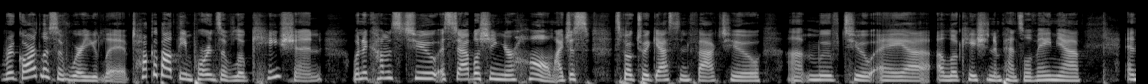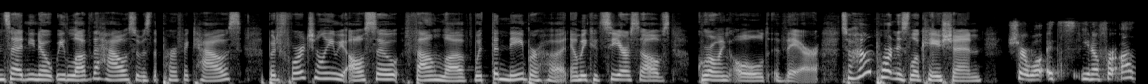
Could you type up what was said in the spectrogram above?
regardless of where you live, talk about the importance of location when it comes to establishing your home. I just spoke to a guest, in fact, who uh, moved to a, uh, a location in Pennsylvania and said, you know, we love the house. It was the perfect house, but fortunately, we also fell in love with the neighborhood and we could see ourselves growing old there. So how important is location? Sure. Well, it's, you know, for us,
